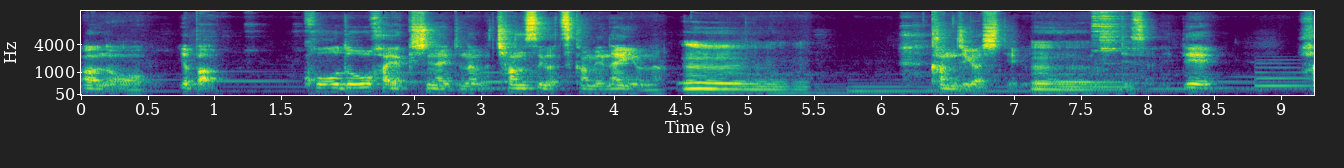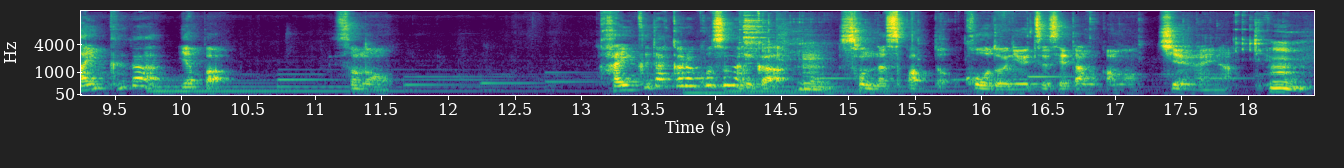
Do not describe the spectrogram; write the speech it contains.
あのやっぱ行動を早くしないとなんかチャンスがつかめないようなうん感じがしてるうん。んですよね。で俳句がやっぱその俳句だからこそなんかうん。そんなスパッと行動に移せたのかもしれないなっていう、うん。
